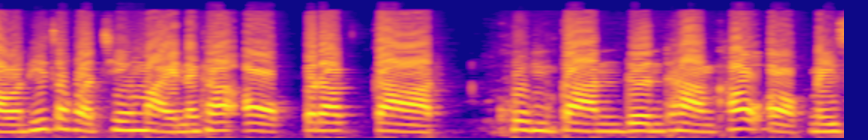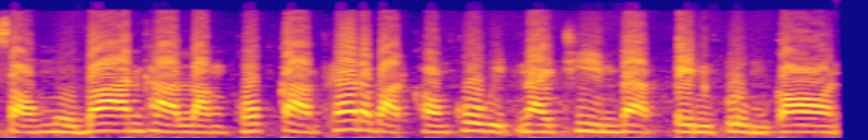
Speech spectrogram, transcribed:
ต่อวันที่จังหวัดเชียงใหม่นะคะ ออกประกาศคุมการเดินทางเข้าออกใน 2 หมู่บ้านค่ะ หลังพบการแพร่ระบาดของโควิด -19 แบบเป็นกลุ่มก้อน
